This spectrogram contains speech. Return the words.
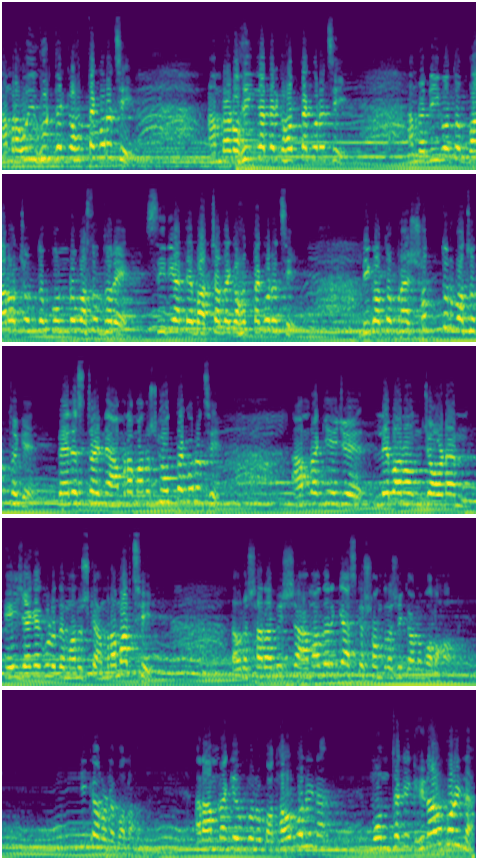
আমরা উইঘুরদেরকে হত্যা করেছি। আমরা রোহিঙ্গাদেরকে হত্যা করেছি। আমরা বিগত বারো, চোদ্দ, পনেরো বছর ধরে সিরিয়াতে বাচ্চাদেরকে হত্যা করেছি। বিগত প্রায় সত্তর বছর থেকে প্যালেস্টাইনে আমরা মানুষকে হত্যা করেছি। আমরা কি এই যে লেবানন, জর্ডান এই জায়গাগুলোতে মানুষকে আমরা মারছি? তাহলে সারা বিশ্বে আমাদেরকে আজকে সন্ত্রাসী কেন বলা হবে কি কারণে বলা হবে আর আমরা কেউ কোনো কথাও বলি না, মন থেকে ঘৃণাও করি না।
